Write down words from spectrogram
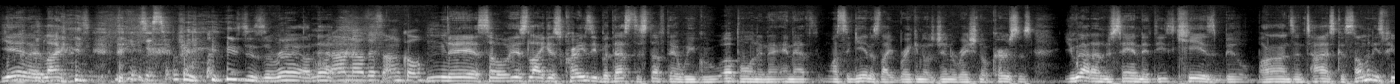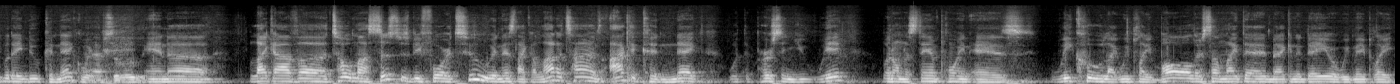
Yeah, like He's just around. he's just around now. I don't know this uncle. Yeah, so it's like it's crazy, but that's the stuff that we grew up on, and that, and that once again, it's like breaking those generational curses. You got to understand that these kids build bonds and ties because some of these people they do connect with. Absolutely. And uh, like I've uh, told my sisters before too, and it's like a lot of times I could connect with the person you with, but on the standpoint as we cool, like we play ball or something like that back in the day, or we may play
